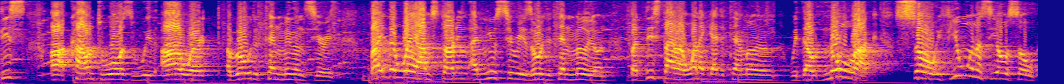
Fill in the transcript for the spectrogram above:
this uh, count was with our road to 10 million series by the way, I'm starting a new series Road to 10 million, but this time I want to get to 10 million without no luck. So if you want to see also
